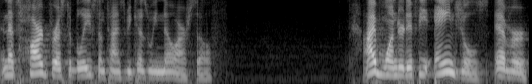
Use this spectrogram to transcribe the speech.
And that's hard for us to believe sometimes because we know ourselves. I've wondered if the angels ever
